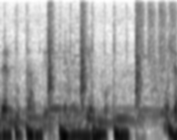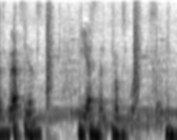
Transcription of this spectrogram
ver tu cambio en el tiempo. Muchas gracias y hasta el próximo episodio.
